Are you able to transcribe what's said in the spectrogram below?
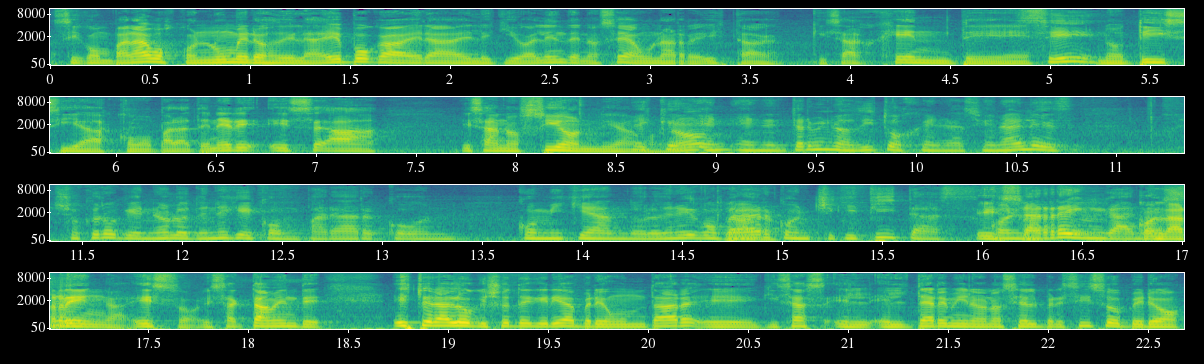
si comparamos con números de la época, era el equivalente, no sé, a una revista, quizás gente, Sí. noticias, como para tener esa, esa noción, digamos, Es que ¿no? en, términos de hitos generacionales, yo creo que no lo tenés que comparar con comiqueando, lo tenés que comparar Claro. con chiquititas, Eso, con la renga. Con no la sé. renga, eso, exactamente. Esto era algo que yo te quería preguntar, eh, quizás el, el término no sea el preciso, pero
